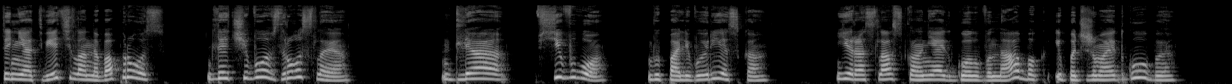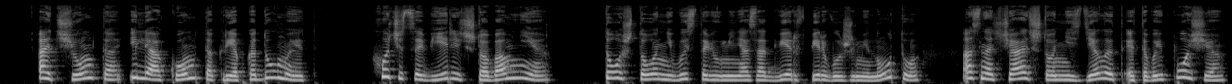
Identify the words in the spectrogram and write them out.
ты не ответила на вопрос. Для чего взрослая? Для всего, выпаливаю резко. Ярослав склоняет голову на бок и поджимает губы. О чем-то или о ком-то крепко думает. Хочется верить, что обо мне. То, что он не выставил меня за дверь в первую же минуту, означает, что он не сделает этого и позже.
